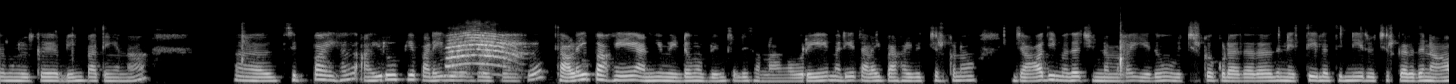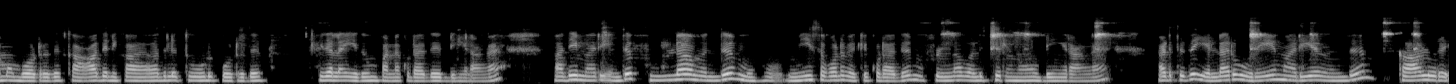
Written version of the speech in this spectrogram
அவங்களுக்கு அப்படின்னு பார்த்தீங்கன்னா, சிப்பாய்கள் ஐரோப்பிய படை வீரர்களை போன்று தலைப்பகையை அணிய வேண்டும் அப்படின்னு சொல்லி சொன்னாங்க. ஒரே மாதிரியே தலைப்பகை வச்சிருக்கணும். ஜாதி, மத சின்னமாக எதுவும் வச்சிருக்க கூடாது. அதாவது நெத்தியில திண்ணீர் வச்சிருக்கிறது, நாமம் போடுறது, காதணி காதுல தோடு போடுறது, இதெல்லாம் எதுவும் பண்ணக்கூடாது அப்படிங்கிறாங்க. அதே மாதிரி வந்து ஃபுல்லா வந்து மீசை மீச கூட வைக்கக்கூடாது. ஃபுல்லா வலிச்சிடணும் அப்படிங்கிறாங்க. அடுத்தது எல்லாரும் ஒரே மாதிரியே வந்து காலுறை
